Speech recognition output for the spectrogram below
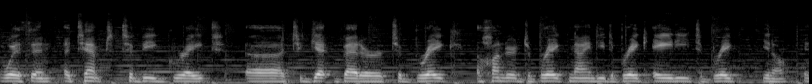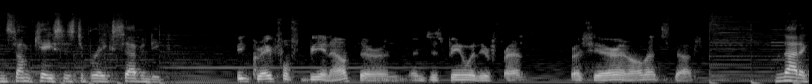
with an attempt to be great, uh, to get better, to break 100, to break 90, to break 80, to break, you know, in some cases, to break 70. Be grateful for being out there and, and just being with your friends, fresh air and all that stuff. I'm not a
